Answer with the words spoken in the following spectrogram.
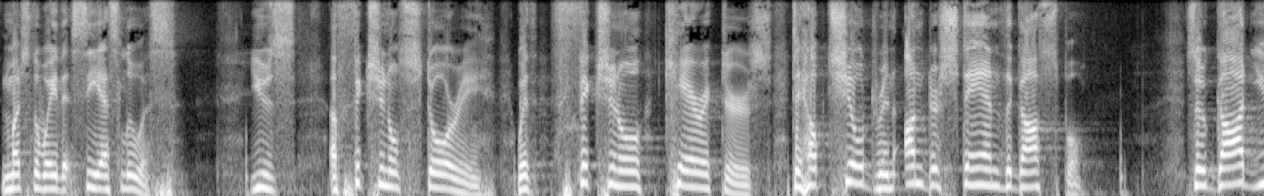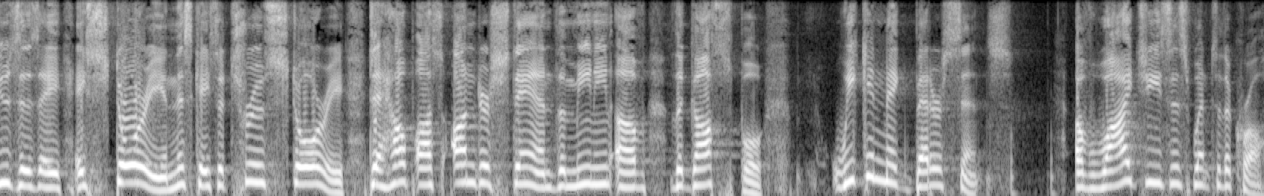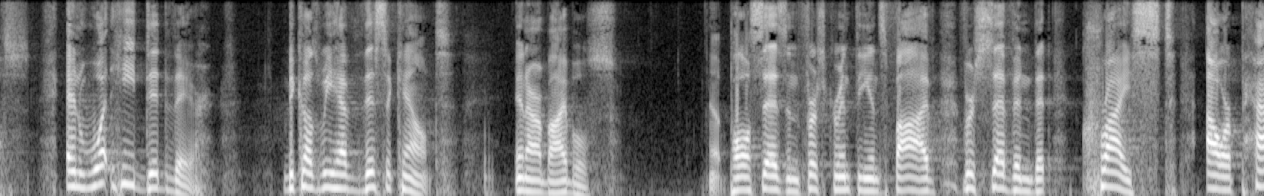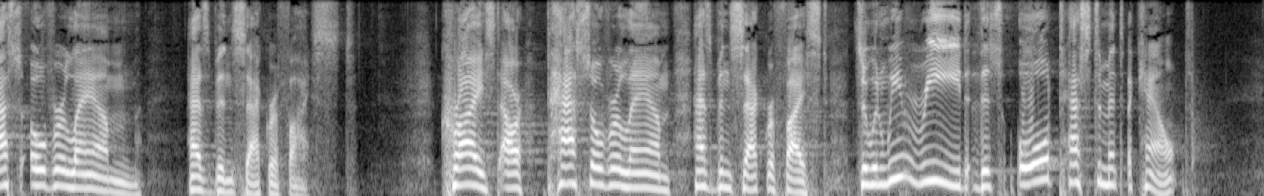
Much the way that C.S. Lewis used a fictional story with fictional characters to help children understand the gospel. So God uses a, a story, in this case a true story, to help us understand the meaning of the gospel. We can make better sense of why Jesus went to the cross and what he did there because we have this account in our Bibles. Paul says in 1 Corinthians 5, verse 7, that Christ, our Passover lamb, has been sacrificed. Christ, our Passover lamb, has been sacrificed. So when we read this Old Testament account,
